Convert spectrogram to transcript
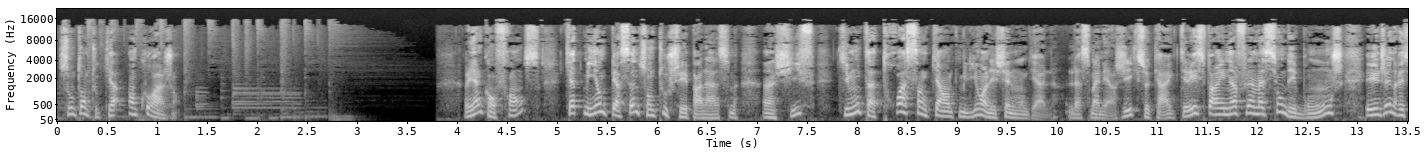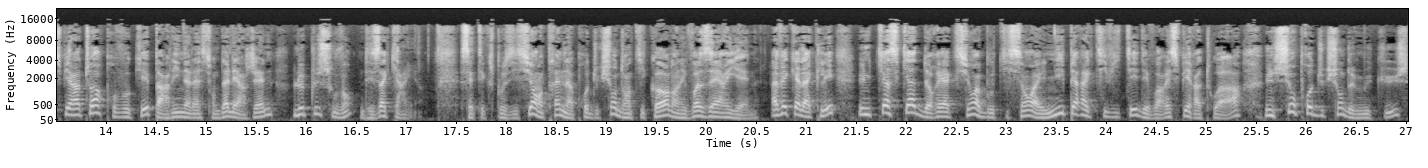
sont en tout cas encourageants. Rien qu'en France, 4 millions de personnes sont touchées par l'asthme, un chiffre qui monte à 340 millions à l'échelle mondiale. L'asthme allergique se caractérise par une inflammation des bronches et une gêne respiratoire provoquée par l'inhalation d'allergènes, le plus souvent des acariens. Cette exposition entraîne la production d'anticorps dans les voies aériennes, avec à la clé une cascade de réactions aboutissant à une hyperactivité des voies respiratoires, une surproduction de mucus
